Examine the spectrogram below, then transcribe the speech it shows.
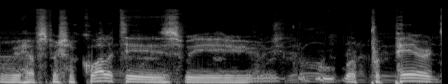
We have special qualities. We were prepared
